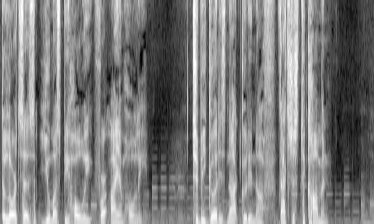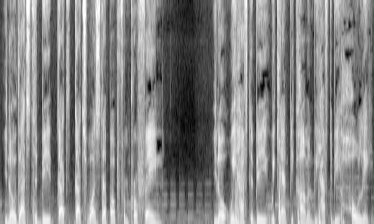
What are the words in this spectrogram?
the Lord says, You must be holy, for I am holy. To be good is not good enough. That's just too common. You know, that's to be that's that's one step up from profane. You know, we have to be we can't be common, we have to be holy.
